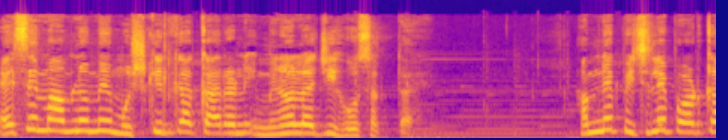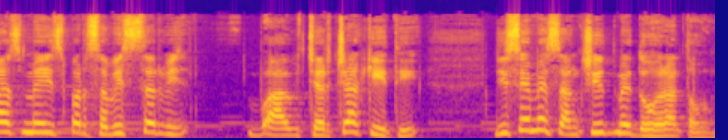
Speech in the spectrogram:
ऐसे मामलों में मुश्किल का कारण इम्यूनोलॉजी हो सकता है। हमने पिछले पॉडकास्ट में इस पर सविस्तर चर्चा की थी, जिसे मैं संक्षिप्त में दोहराता हूँ।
